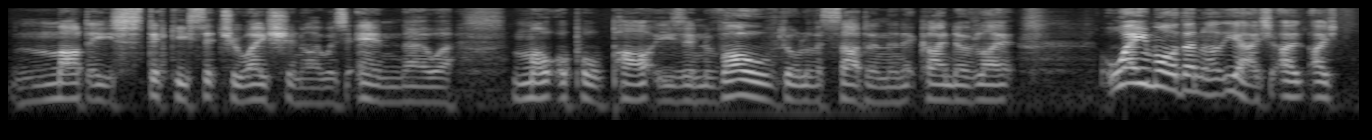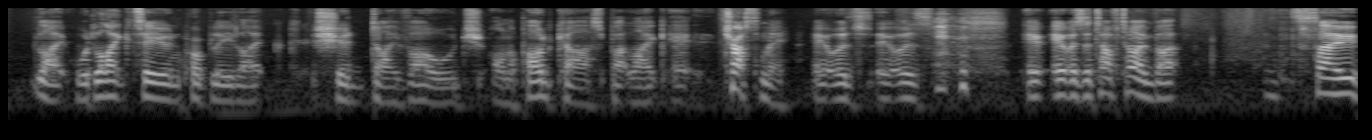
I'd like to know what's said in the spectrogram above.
muddy sticky situation i was in. There were multiple parties involved all of a sudden and it kind of like way more than uh, yeah I, I, I like would like to and probably like should divulge on a podcast but like it, trust me it was it was it, it was a tough time but so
